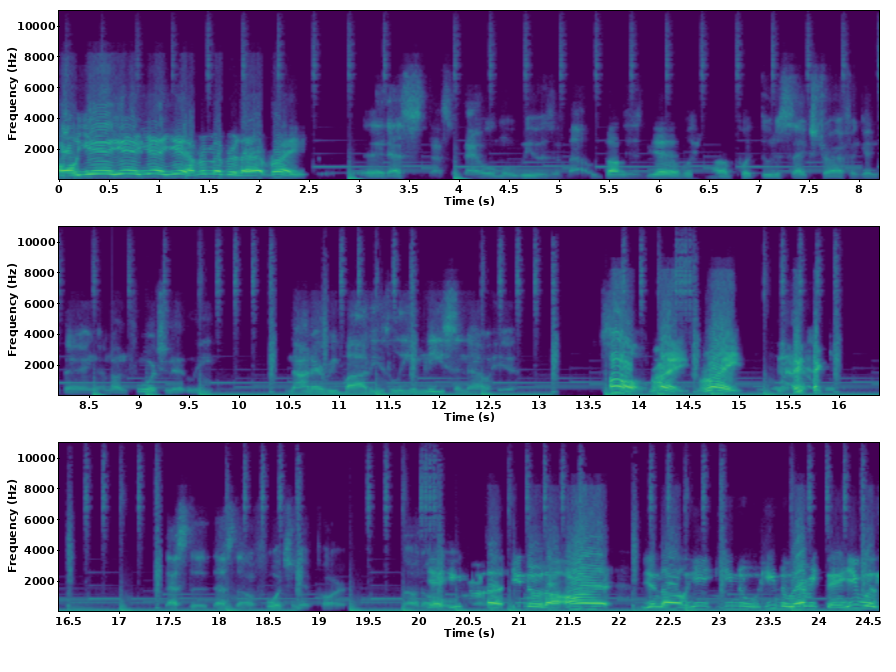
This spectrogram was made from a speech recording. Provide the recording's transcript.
Oh yeah, yeah, yeah, yeah. I remember that. Right. Yeah, that's that's what that whole movie was about. about yeah, was uh, put through the sex trafficking thing, and unfortunately, not everybody's Liam Neeson out here. So, oh, right, right. that's the that's the unfortunate part. yeah, he uh, he knew the art. You know, he he knew he knew everything. He was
